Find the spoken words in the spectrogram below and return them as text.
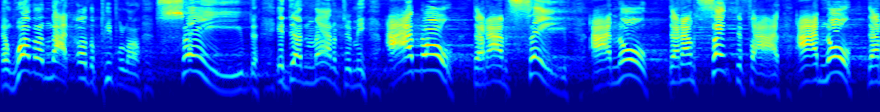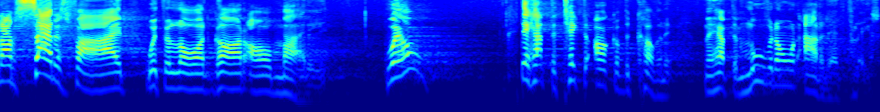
And whether or not other people are saved, it doesn't matter to me. I know that I'm saved. I know that I'm sanctified. I know that I'm satisfied with the Lord God Almighty. Well, they have to take the Ark of the Covenant and they have to move it on out of that place.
